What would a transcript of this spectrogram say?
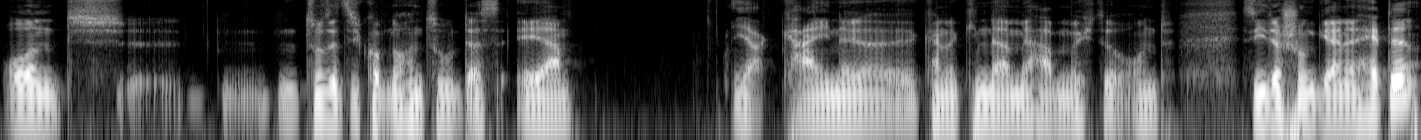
und äh, zusätzlich kommt noch hinzu, dass er ja keine, keine Kinder mehr haben möchte und sie das schon gerne hätte,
